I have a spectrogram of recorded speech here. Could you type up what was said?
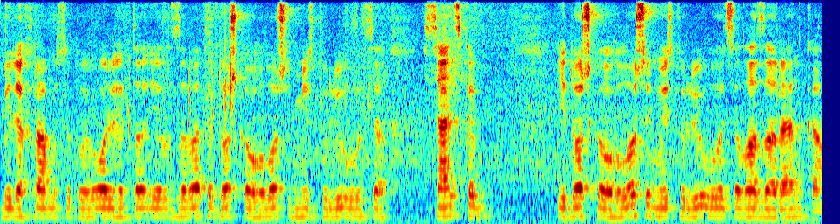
біля храму Святої Ольги та Єлизавети, дошка оголошень місто Львів, вулиця Сянська і дошка оголошень місто Львів, вулиця Лазаренка.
